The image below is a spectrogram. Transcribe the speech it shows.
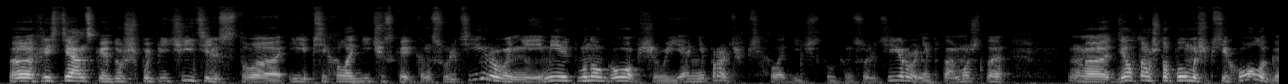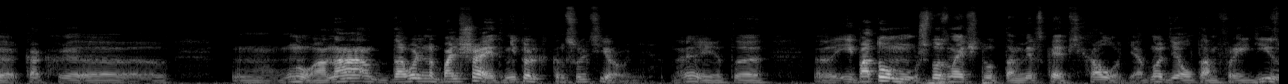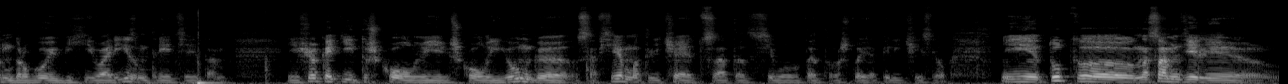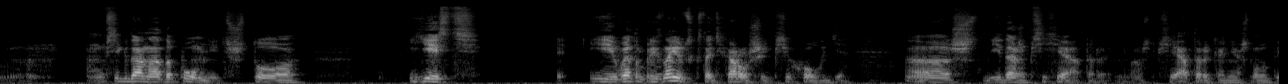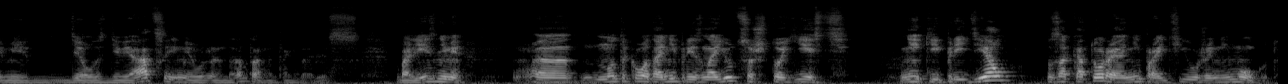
Э, христианское душепопечительство и психологическое консультирование имеют много общего. Я не против психологического консультирования, потому что э, дело в том, что помощь психолога, как э, ну, она довольно большая, это не только консультирование. Да, это и потом, что значит вот там мирская психология? Одно дело там фрейдизм, другое бихевиоризм, третье там еще какие-то школы, школы Юнга совсем отличаются от всего вот этого, что я перечислил. И тут, э, на самом деле, всегда надо помнить, что есть, и в этом признаются, кстати, хорошие психологи, э, и даже психиатры. Потому что психиатры, конечно, вот имеют дело с девиациями уже, да, там и так далее, с болезнями. Э, ну так вот, они признаются, что есть некий предел, за который они пройти уже не могут.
